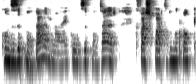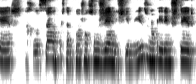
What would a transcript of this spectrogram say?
com desapontar, não é? Com o desapontar, que faz parte de uma qualquer relação. Portanto, nós não somos gêmeos e siameses, não queremos ter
